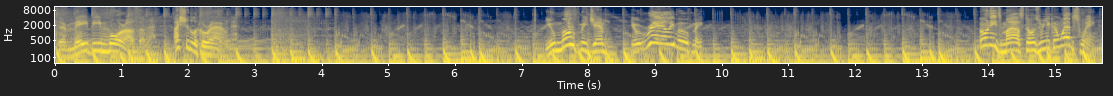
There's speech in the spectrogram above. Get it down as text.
There may be more of them. I should look around. You move me, Jim. You really move me. Who needs milestones when you can web swing?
